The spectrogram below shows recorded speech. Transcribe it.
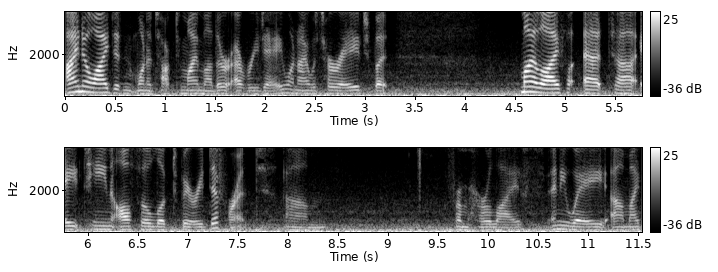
I know I didn't want to talk to my mother every day when I was her age, but my life at uh, 18 also looked very different um, from her life. Anyway, um, I,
